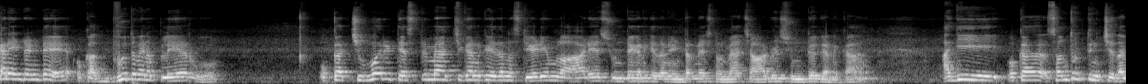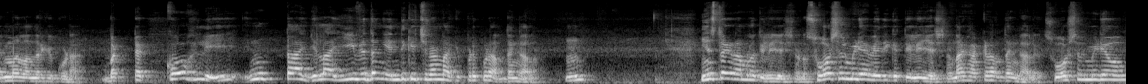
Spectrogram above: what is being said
కానీ ఏంటంటే ఒక అద్భుతమైన ప్లేయరు ఒక చివరి టెస్ట్ మ్యాచ్ కనుక ఏదైనా స్టేడియంలో ఆడేసి ఉంటే కనుక ఏదైనా ఇంటర్నేషనల్ మ్యాచ్ ఆడేసి ఉంటే కనుక అది ఒక సంతృప్తినిచ్చేది అభిమానులందరికీ కూడా. బట్ కోహ్లీ ఇంత ఇలా ఈ విధంగా ఎందుకు ఇచ్చినా నాకు ఇప్పుడు కూడా అర్థం కాల. ఇన్స్టాగ్రామ్లో తెలియజేసినాడు. సోషల్ మీడియా వేదిక తెలియజేసినాడు. నాకు అక్కడ అర్థం కాలేదు. సోషల్ మీడియా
